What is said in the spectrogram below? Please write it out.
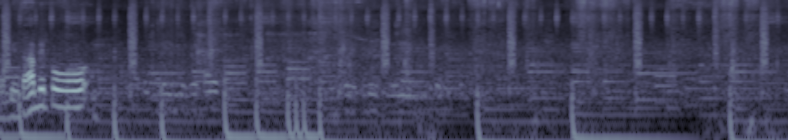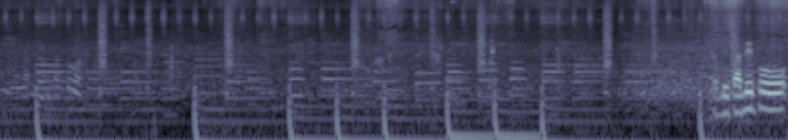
Tabi-tabi po. Tabi-tabi po.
